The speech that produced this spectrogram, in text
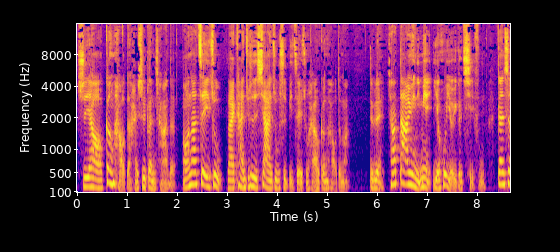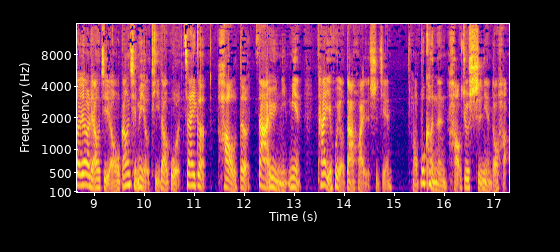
是要更好的还是更差的？哦，那这一柱来看，就是下一柱是比这一柱还要更好的嘛，对不对？它大运里面也会有一个起伏，但是要了解哦，我刚刚前面有提到过了，在一个好的大运里面，它也会有大坏的时间，好，不可能好就十年都好，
